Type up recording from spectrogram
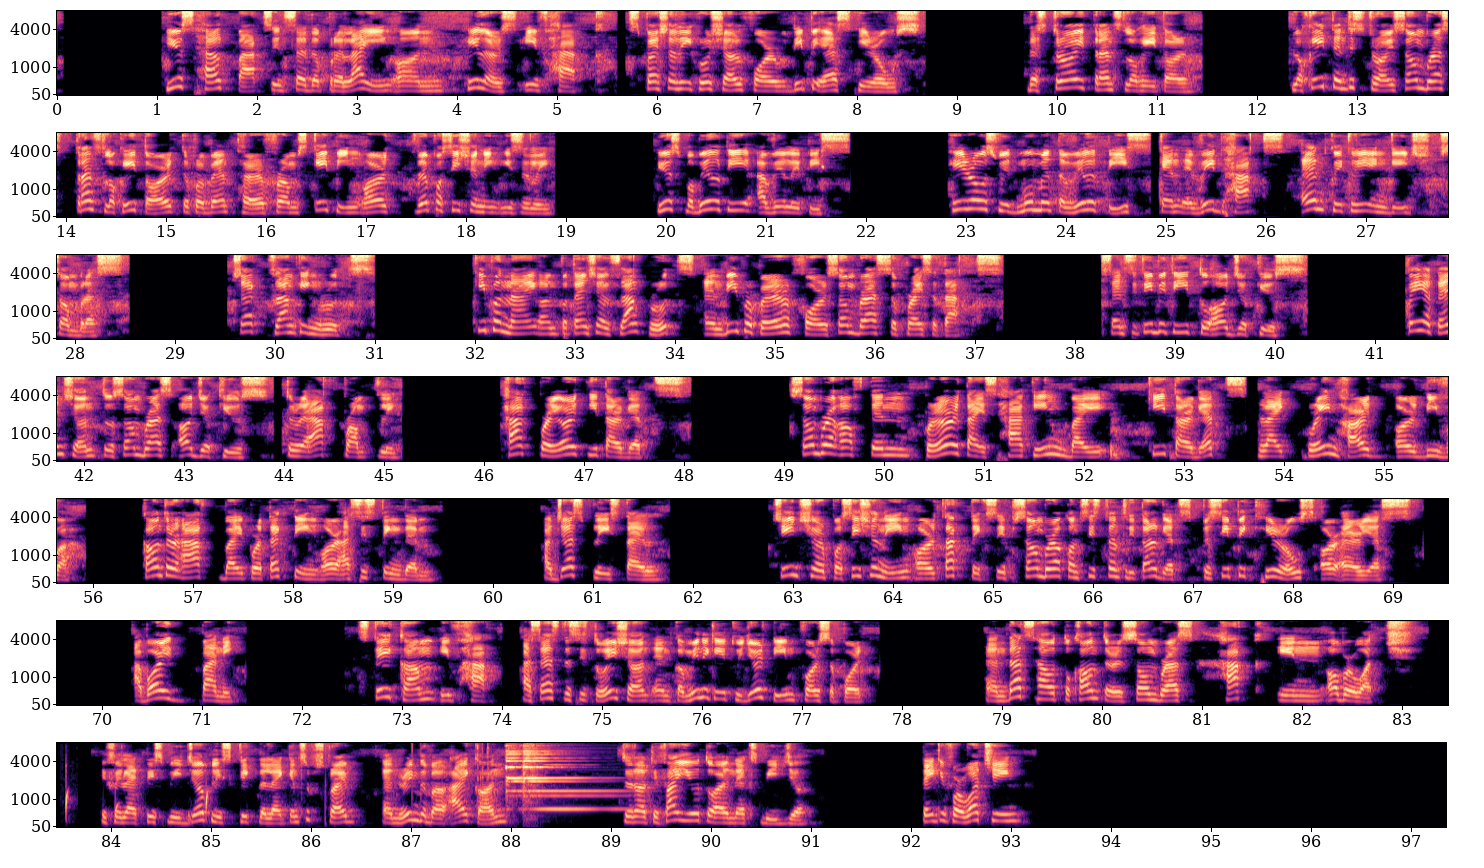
Use health packs instead of relying on healers if hacked, especially crucial for DPS heroes. Destroy Translocator Locate and destroy Sombra's Translocator to prevent her from escaping or repositioning easily. Use mobility abilities. Heroes with movement abilities can evade hacks and quickly engage Sombras. Check flanking routes. Keep an eye on potential flank routes and be prepared for Sombra's surprise attacks. Sensitivity to audio cues. Pay attention to Sombra's audio cues to react promptly. Hack priority targets. Sombra often prioritize hacking by key targets like Reinhardt or D.Va counteract by protecting or assisting them. Adjust playstyle. Change your positioning or tactics if Sombra consistently targets specific heroes or areas. Avoid panic. Stay calm if hacked. Assess the situation and communicate with your team for support. And that's how to counter Sombra's hack in Overwatch. If you like this video, please click the like and subscribe and ring the bell icon to notify you to our next video. Thank you for watching.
